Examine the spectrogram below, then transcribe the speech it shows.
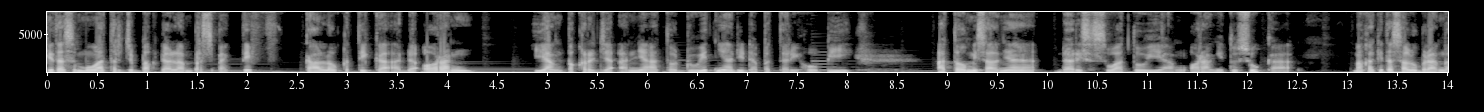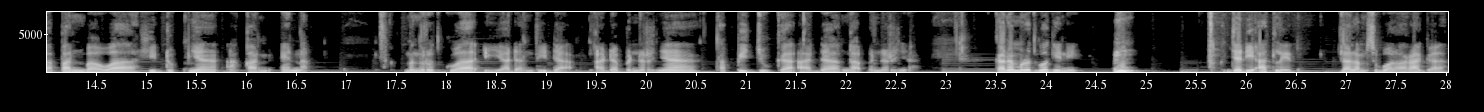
Kita semua terjebak dalam perspektif kalau ketika ada orang yang pekerjaannya atau duitnya didapat dari hobi, atau misalnya dari sesuatu yang orang itu suka, maka kita selalu beranggapan bahwa hidupnya akan enak. Menurut gua iya dan tidak. Ada benernya, tapi juga ada nggak benernya. Karena menurut gua gini, jadi atlet dalam sebuah olahraga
